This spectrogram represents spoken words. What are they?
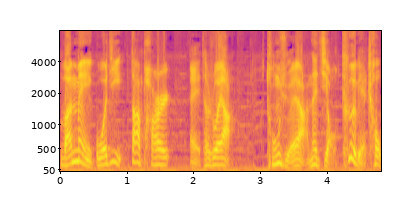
完美国际大潘儿。哎，他说呀，同学呀，那脚特别臭。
